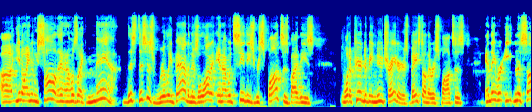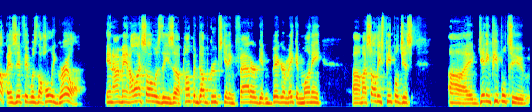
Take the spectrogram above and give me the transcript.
Uh, you know, and we saw that, and I was like, man, this this is really bad. And there's a lot of, and I would see these responses by these what appeared to be new traders based on their responses, and they were eating this up as if it was the holy grail. And I mean, all I saw was these uh, pump and dump groups getting fatter, getting bigger, making money. Um, I saw these people just uh, getting people to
